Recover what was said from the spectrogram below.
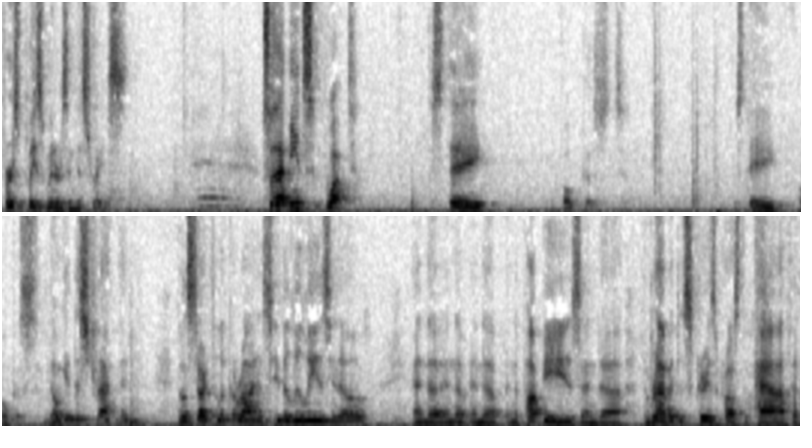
first place winners in this race. So that means what? Stay focused. Stay focused. Don't get distracted. Don't start to look around and see the lilies, you know, and the, and the, and the, and the poppies and uh, the rabbit that scurries across the path. And,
